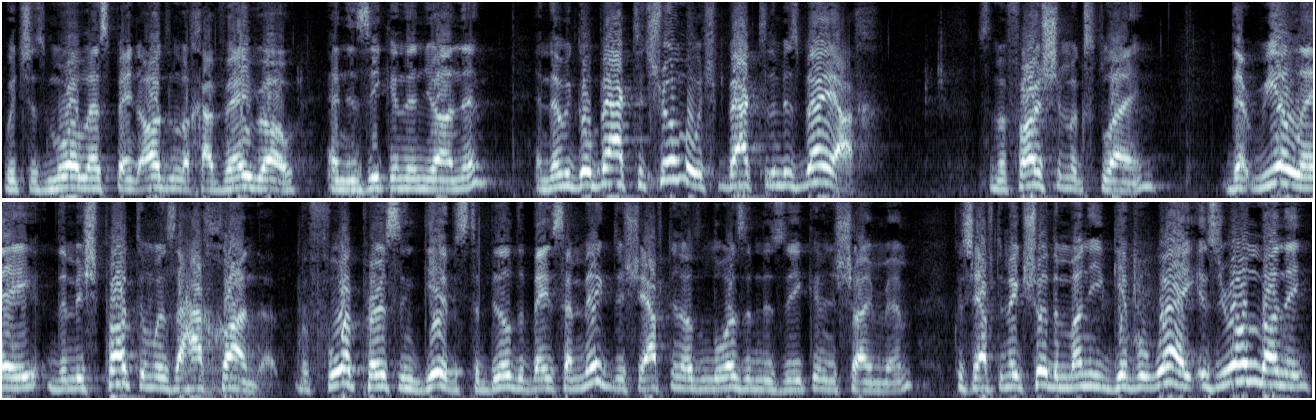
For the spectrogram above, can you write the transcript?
which is more or less Ben Odin L'Chaveiro and Nezikin and Yanim. And then we go back to Truma, which back to the Mizbeach. So the Mefarshim explain that really the mishpatim was a hachana. Before a person gives to build a Beis Hamikdash, you have to know the laws of Nezikin and Shaimim, because you have to make sure the money you give away is your own money.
